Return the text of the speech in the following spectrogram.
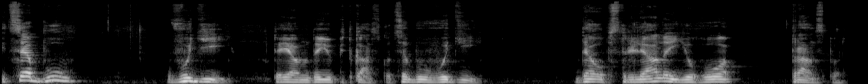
І це був водій. То я вам даю підказку. Це був водій, де обстріляли його транспорт.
